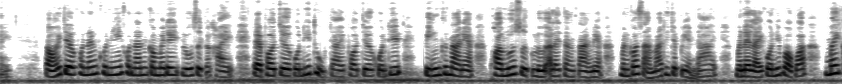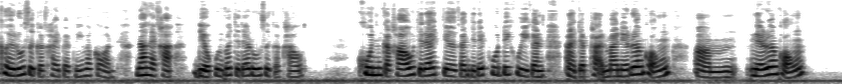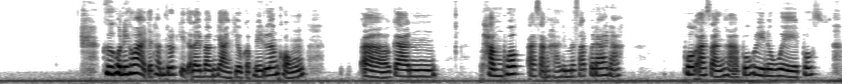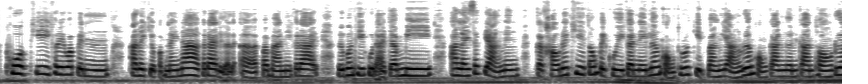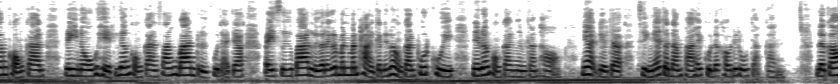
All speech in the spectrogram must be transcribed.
ต่อให้เจอคนนั้นคนนี้คนนั้นก็ไม่ได้รู้สึกกับใคร แต่พอเจอคนที่ถูกใจ พอเจอคนที่ปิ๊งขึ้นมาเนี่ย ความรู้สึกหรืออะไรต่างๆ เนี่ย มันก็สามารถที่จะเปลี่ยนได้ เหมือนหลาย ๆ คนที่บอกว่าไม่เคยรู้สึกกับใครแบบนี้มาก่อน นั่นแหละค่ะ เดี๋ยวคุณก็จะได้รู้สึกกับเขาคุณกับเขาจะได้เจอกันจะได้พูดได้คุยกัน อาจจะผ่านมาในเรื่องของอในเรื่องของ คือคนนี้เขาอาจจะทำธุรกิจอะไรบางอย่างเกี่ยวกับในเรื่องของ การทำพวกอสังหาริมทรัพย์ก็ได้นะ พวกอสังหาพวกรีโนเวทพวกพวกที่เขาเรียกว่าเป็นอะไรเกี่ยวกับในหน้าก็ได้หรืออประมาณนี้ก็ได้ หรือบางทีคุณอาจจะมีอะไรสักอย่างหนึ่งกับเขาเนี่ยที่ต้องไปคุยกันในเรื่องของธุรกิจบางอย่างเรื่องของการเงินการทองเรื่องของการรีโนเวทเรื่องของการสร้างบ้าน หรือคุณอาจจะไปซื้อบ้านหรืออะไรก็มันมันผ่านกันในเรื่องของการพูดคุยในเรื่องของการเงินการทอง เนี่ยเดี๋ยวจะสิ่งนี้จะนำพาให้คุณและเขาได้รู้จักกัน แล้วก็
